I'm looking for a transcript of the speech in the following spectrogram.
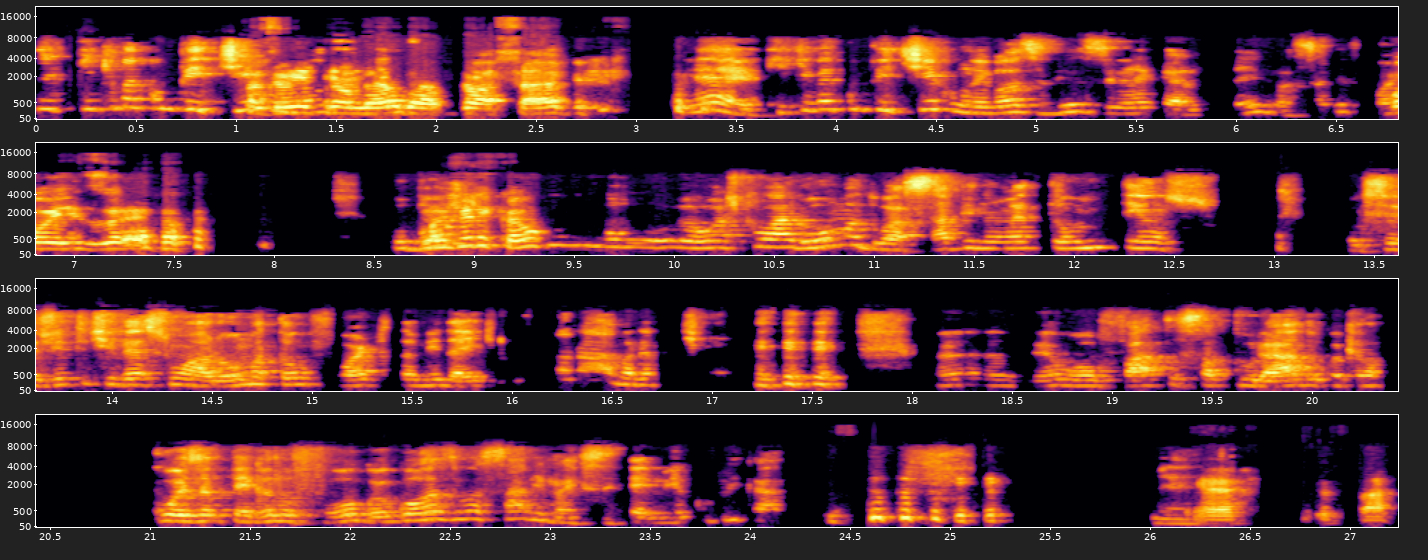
O que, que vai competir? Fazer um hidromel do, do wasabi. É, o que, que vai competir com um negócio desse, né, cara? Não tem wasabi forte. Pois é. O manjericão. É eu acho que o aroma do wasabi não é tão intenso. Ou se a gente tivesse um aroma tão forte também daí que não funcionava, né? o olfato saturado com aquela coisa pegando fogo. Eu gosto de wasabi, mas é meio complicado. É. é tá.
